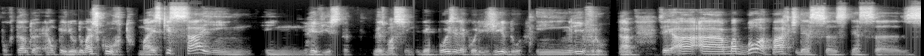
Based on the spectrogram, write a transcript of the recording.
Portanto, é um período mais curto, mas que sai em, em revista mesmo assim. Depois ele é corrigido em livro. Tá? Há, há uma boa parte dessas, dessas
